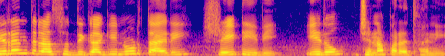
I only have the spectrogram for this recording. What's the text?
ನಿರಂತರ ಸುದ್ದಿಗಾಗಿ ನೋಡ್ತಾ ಇರಿ ಶ್ರೀ ಟಿವಿ. ಇದು ಜನಪರ ಧ್ವನಿ.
